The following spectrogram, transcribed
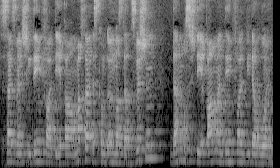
Das heißt, wenn ich in dem Fall die Irama mache, es kommt irgendwas dazwischen, dann muss ich die Iqama in dem Fall wiederholen.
